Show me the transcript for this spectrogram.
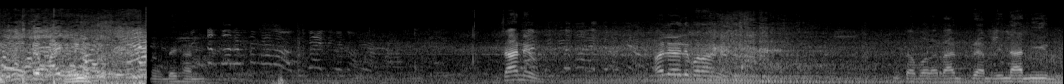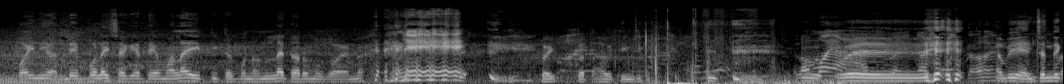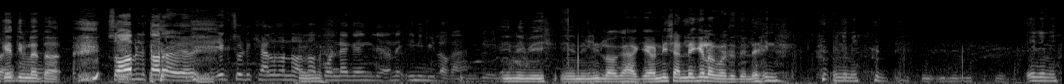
जाने हो। अहिले अहिले बनाउने। उताबाट राम्री राम्री नानी बहिनीहरूले बोलाइसकेको थियो मलाई टिकटक बनाउनुलाई तर म गएन। खोइ कता हो तिमी? अब हेन्छन् त के तिमीलाई त। सबले तर एकचोटि ख्याल गर्नु होइन कोन्डा ग्याङले होइन इनिमी लगायो। एनिमी एनिमी लगाएको निशानले के लगाउँछ त्यसले? एनिमी एनिमी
